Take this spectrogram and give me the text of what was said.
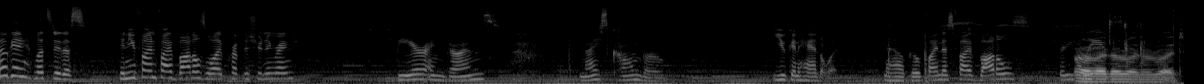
Okay, let's do this. Can you find five bottles while I prep the shooting range? Beer and guns? Nice combo. You can handle it. Now go find us five bottles. Pretty please. Alright, alright, alright.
